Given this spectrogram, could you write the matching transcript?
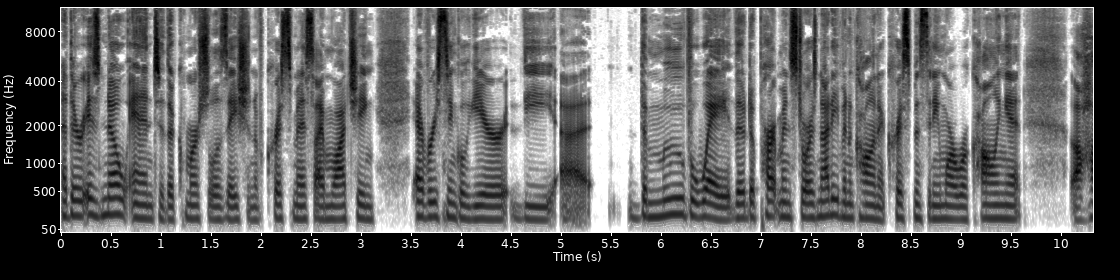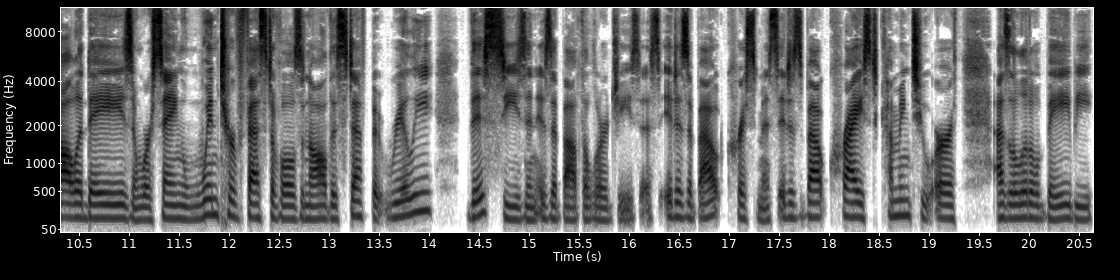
there is no end to the commercialization of Christmas. I'm watching every single year the uh, the move away. The department stores not even calling it Christmas anymore. We're calling it the holidays and we're saying winter festivals and all this stuff. But really, this season is about the Lord Jesus. It is about Christmas. It is about Christ coming to earth as a little baby,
